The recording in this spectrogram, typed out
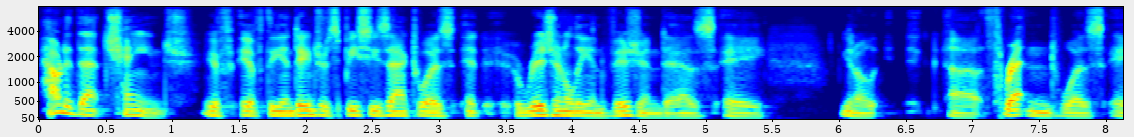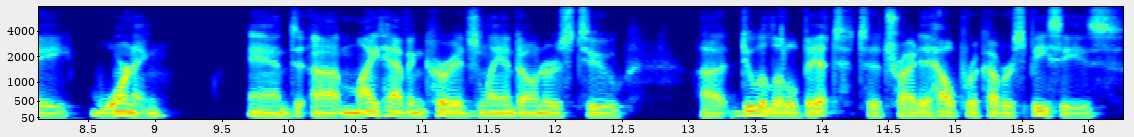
How did that change? If if the endangered species act was originally originally envisioned as a, you know, uh, threatened was a warning and uh, might have encouraged landowners to uh, do a little bit to try to help recover species.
